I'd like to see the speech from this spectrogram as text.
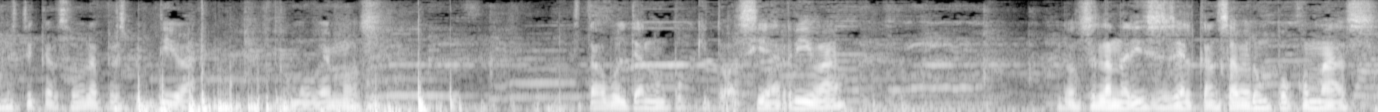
En este caso la perspectiva, como vemos, está volteando un poquito hacia arriba. Entonces la nariz se alcanza a ver un poco más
